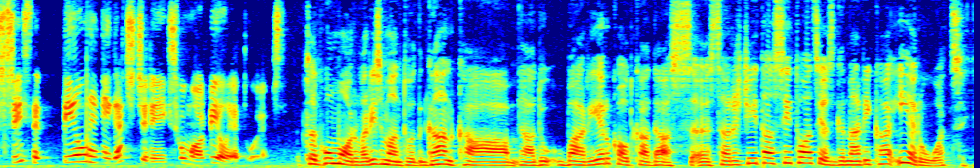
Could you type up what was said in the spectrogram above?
Šis ir pilnīgi atšķirīgs humora pielietojums. Tad humoru var izmantot gan kā tādu barjeru kaut kādās eh, sarežģītās situācijās, gan arī kā ieroci.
